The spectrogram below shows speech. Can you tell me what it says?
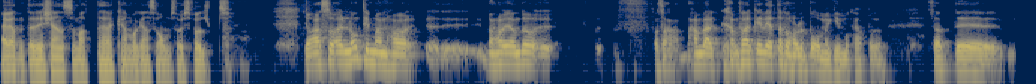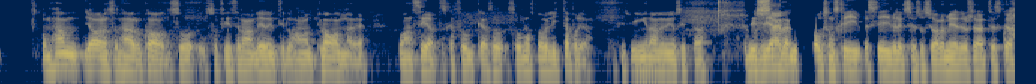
Jag vet inte, det känns som att det här kan vara ganska omsorgsfullt. Ja, alltså är det någonting man har... eh, Man har ju ändå... eh, Alltså, han, verkar, han verkar veta vad han håller på med, Kimmo Kappanen. Så att eh, om han gör en sån här rockad så, så finns det en anledning till att han har en plan med det. Och han ser att det ska funka så, så måste man väl lita på det. Det finns ju ingen anledning att sitta... Det är så jävla mycket folk som skriver, skriver liksom i sociala medier och så att det ska...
